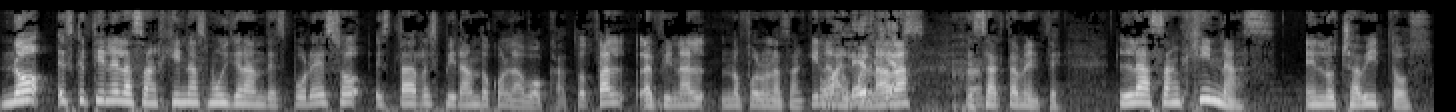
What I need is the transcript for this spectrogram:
no, es que tiene las anginas muy grandes, por eso está respirando con la boca. Total, al final no fueron las anginas, O no fue nada. Ajá. Exactamente. Las anginas en los chavitos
